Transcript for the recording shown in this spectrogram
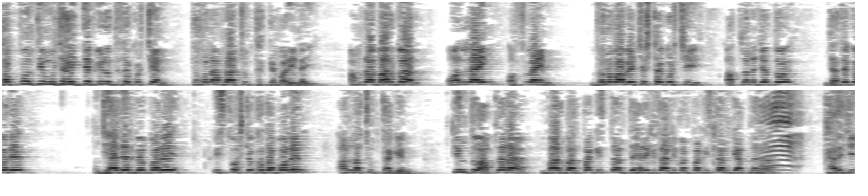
হকপন্থী মুজাহিদদের বিরোধিতা করছেন তখন আমরা চুপ থাকতে পারি নাই। আমরা বারবার অনলাইন, অফলাইন দোনোভাবে চেষ্টা করছি। আপনারা যত, যাতে করে জিহাদের ব্যাপারে স্পষ্ট কথা বলেন আল্লাহ চুপ থাকেন। কিন্তু আপনারা বারবার পাকিস্তান, তেহরিক তালিবান পাকিস্তানকে আপনারা খারিজি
